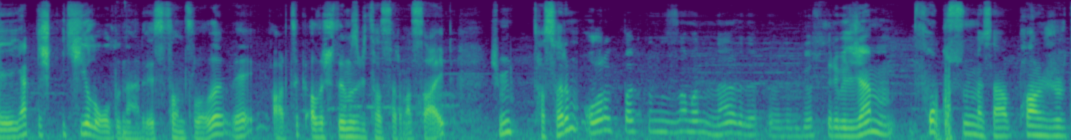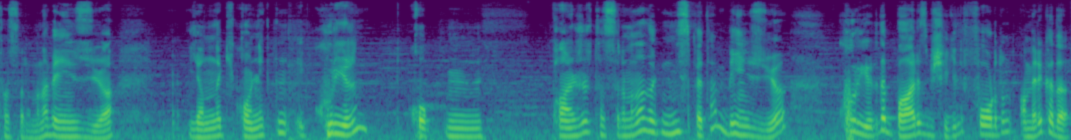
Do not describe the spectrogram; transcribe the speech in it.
yaklaşık 2 yıl oldu neredeyse tanıtılalı ve artık alıştığımız bir tasarıma sahip. Şimdi tasarım olarak baktığımız zaman nerede öyle bir gösterebileceğim Focus'un mesela panjur tasarımına benziyor. Yanındaki Connect'in, e, Courier'ın hmm, panjur tasarımına da nispeten benziyor. Courier'de bariz bir şekilde Ford'un Amerika'da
